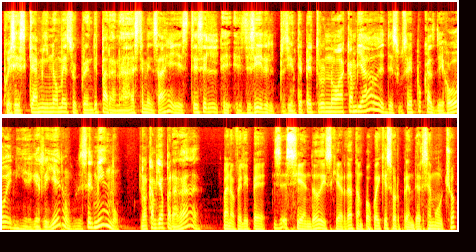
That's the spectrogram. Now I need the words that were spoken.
pues es que a mí no me sorprende para nada este mensaje. Este es el, es decir, el presidente Petro no ha cambiado desde sus épocas de joven y de guerrillero. Es el mismo. No ha cambiado para nada. Bueno, Felipe, siendo de izquierda, tampoco hay que sorprenderse mucho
